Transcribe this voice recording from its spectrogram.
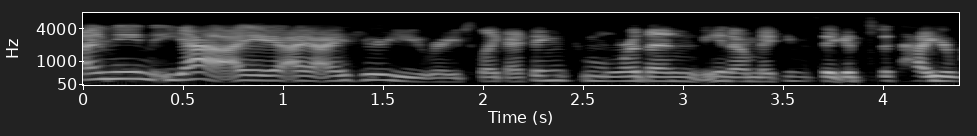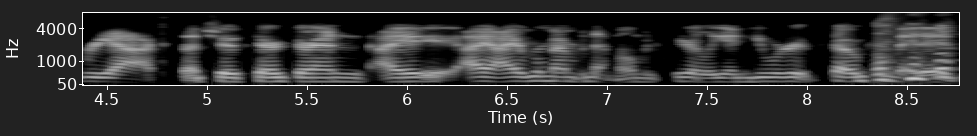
I mean, yeah, I, I, I hear you, Rach. Like, I think more than you know making mistake, it's just how you react that shows character. And I, I, I remember that moment clearly, and you were so committed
